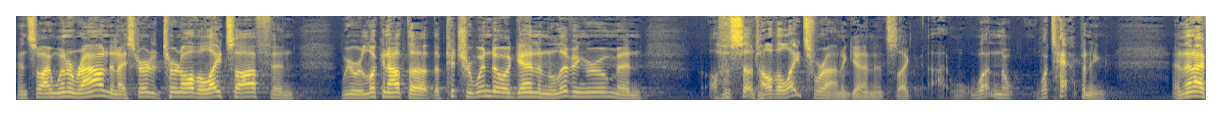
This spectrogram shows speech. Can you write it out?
And so I went around and I started to turn all the lights off, and we were looking out the, the picture window again in the living room, and all of a sudden all the lights were on again. It's like, uh, what the, what's happening? And then I,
